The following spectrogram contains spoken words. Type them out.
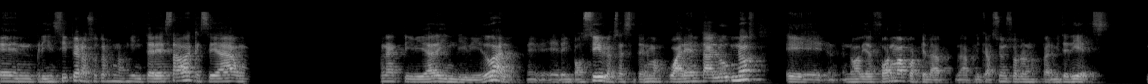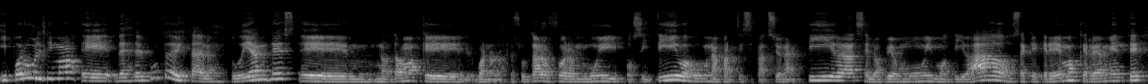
en principio a nosotros nos interesaba que sea un- una actividad individual. Eh, Era imposible, o sea, si tenemos 40 alumnos, no había forma porque la, la aplicación solo nos permite 10. Y por último, eh, desde el punto de vista de los estudiantes, eh, notamos que bueno, los resultados fueron muy positivos, hubo una participación activa, se los vio muy motivados, o sea que creemos que realmente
